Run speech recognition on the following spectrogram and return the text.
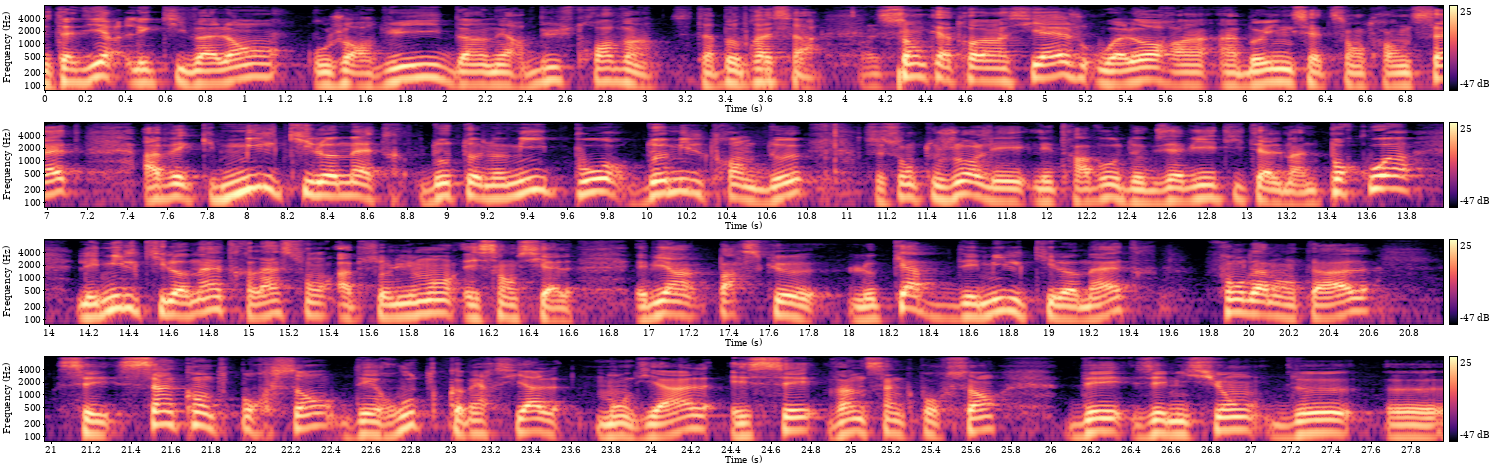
c'est-à-dire l'équivalent aujourd'hui d'un Airbus 320. C'est à peu près ça. 180 sièges ou alors un, Boeing 737 avec 1000 km d'autonomie pour 2032. Ce sont toujours les, les, travaux de Xavier Titelman. Pourquoi les 1000 km là sont absolument essentiels? Eh bien parce que le cap des 1000 km fondamental, c'est 50% des routes commerciales mondiales et c'est 25% des émissions de euh,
